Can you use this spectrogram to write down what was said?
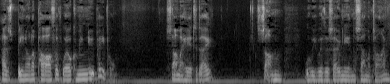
has been on a path of welcoming new people. Some are here today, some will be with us only in the summertime,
